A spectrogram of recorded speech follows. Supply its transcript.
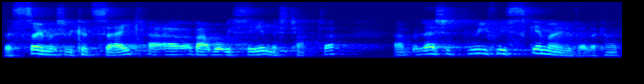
There's so much we could say uh, about what we see in this chapter. Um, but let's just briefly skim over the kind of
